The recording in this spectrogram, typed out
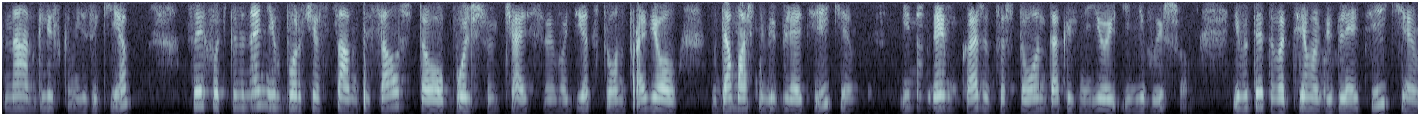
на английском языке, в своих воспоминаниях Борхес сам писал, что большую часть своего детства он провел в домашней библиотеке, и иногда ему кажется, что он так из нее и не вышел. И вот эта вот тема библиотеки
